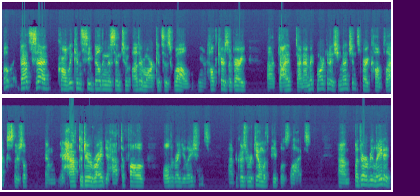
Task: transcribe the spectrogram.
But that said, Carl, we can see building this into other markets as well. You know, healthcare is a very uh, dynamic market, as you mentioned. It's very complex. There's a, and you have to do it right. You have to follow all the regulations uh, because we're dealing with people's lives. Um, but there are related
